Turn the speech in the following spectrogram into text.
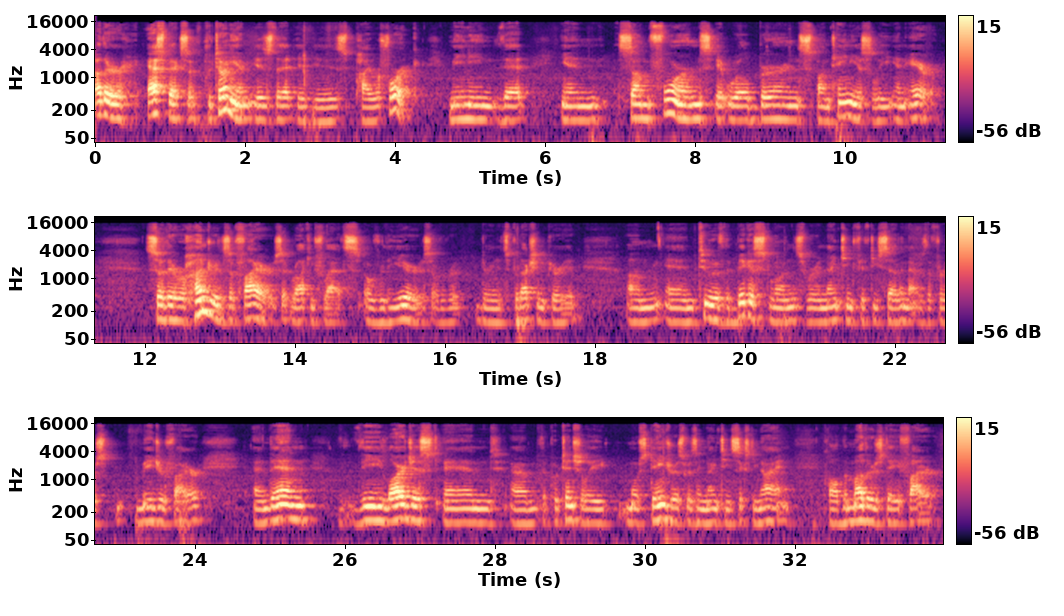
other aspects of plutonium is that it is pyrophoric, meaning that in some forms it will burn spontaneously in air. So there were hundreds of fires at Rocky Flats over the years, over during its production period. Um, and two of the biggest ones were in 1957. That was the first major fire, and then the largest and um, the potentially most dangerous was in 1969, called the Mother's Day Fire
